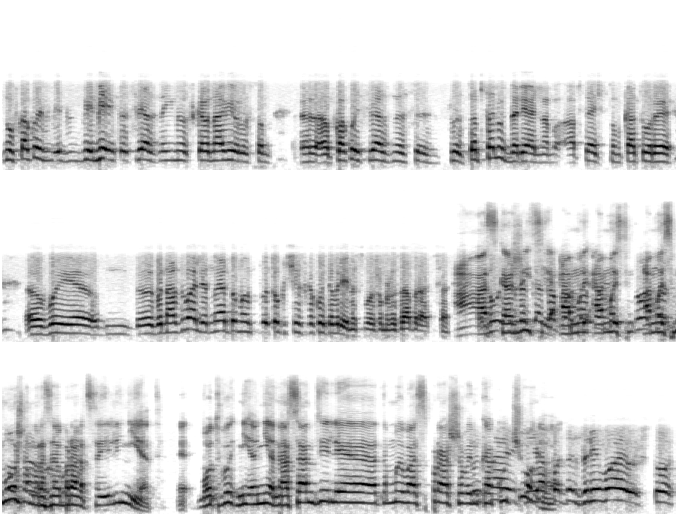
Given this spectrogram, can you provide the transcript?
ну в какой мере это связано именно с коронавирусом, в какой связано с, с абсолютно реальным обстоятельством, которое вы, вы назвали, но я думаю, мы только через какое-то время сможем разобраться. А ну, скажите, а мы, а мы, а мы сможем разобраться или нет? Вот вы, не, не, на самом деле мы вас спрашиваем вы как знаете, ученого. Я подозреваю, что,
